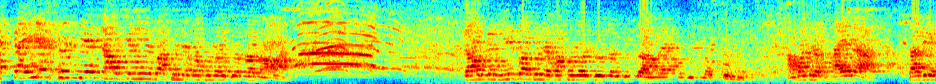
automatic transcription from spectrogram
একটা ইলেকশন দিয়ে কাউকে নির্বাচনে বসানোর জন্য নয়। কাউকে নির্বাচনে বসানোর জন্য কিন্তু আমরা এত বিপ্লব করি আমাদের ভাইয়েরা, তাদের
